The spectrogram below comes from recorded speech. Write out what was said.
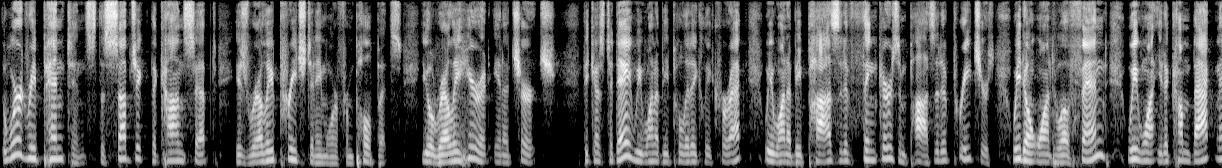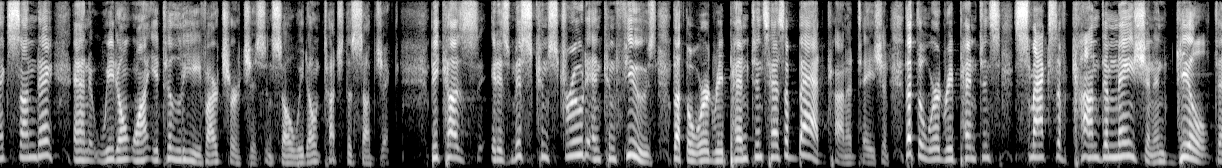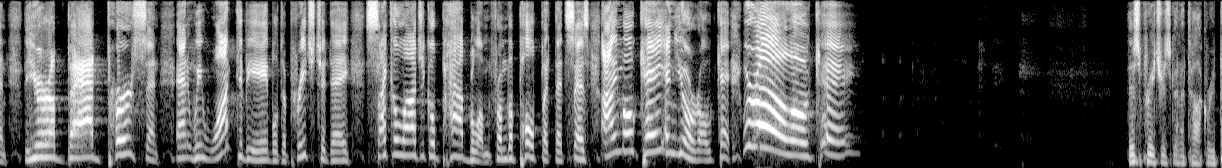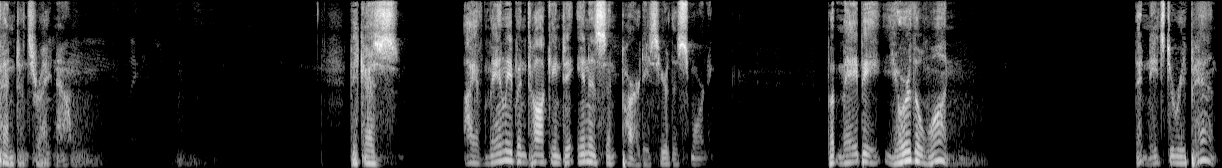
The word repentance, the subject, the concept, is rarely preached anymore from pulpits. You'll rarely hear it in a church Because today we want to be politically correct. We want to be positive thinkers and positive preachers. We don't want to offend. We want you to come back next Sunday, and we don't want you to leave our churches. And so we don't touch the subject. Because it is misconstrued and confused that the word repentance has a bad connotation, that the word repentance smacks of condemnation and guilt, and you're a bad person. And we want to be able to preach today psychological pablum from the pulpit pulpit that says, I'm okay and you're okay. We're all okay. This preacher's going to talk repentance right now. Because I have mainly been talking to innocent parties here this morning. But maybe you're the one that needs to repent.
